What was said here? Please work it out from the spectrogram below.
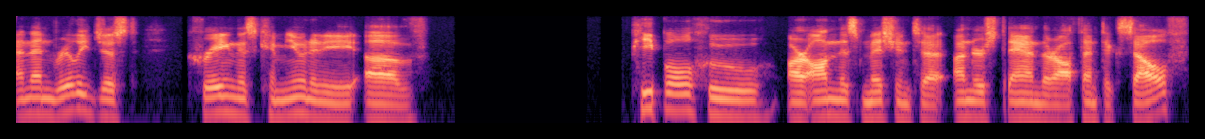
and then really just creating this community of people who are on this mission to understand their authentic self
